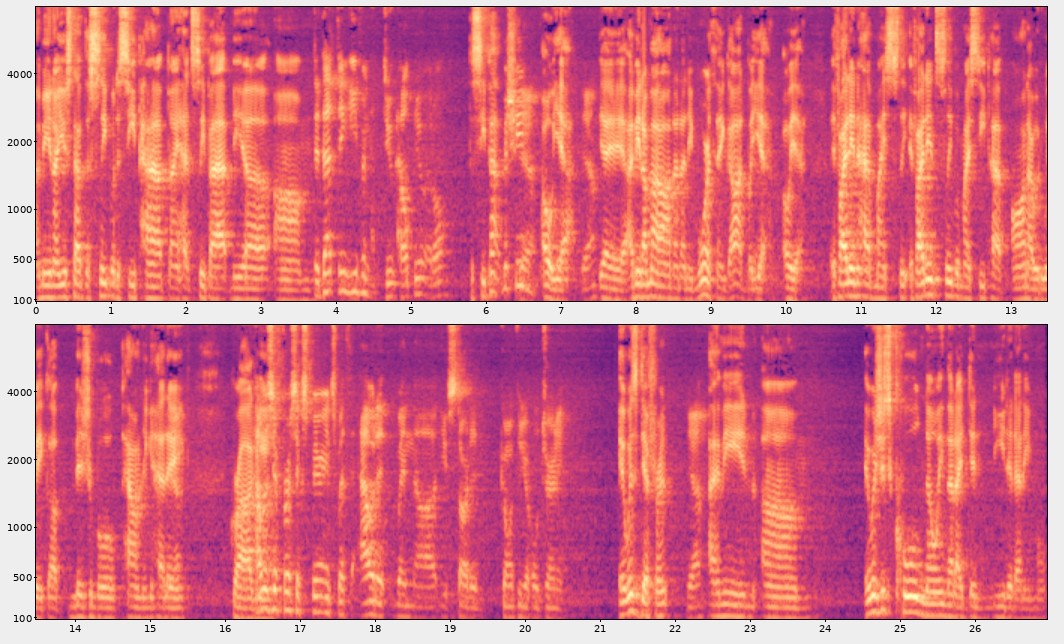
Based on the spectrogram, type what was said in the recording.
I mean, I used to have to sleep with a CPAP. I had sleep apnea. Um, Did that thing even do help you at all? The CPAP machine? Yeah. Oh, yeah. Yeah. Yeah, yeah, yeah. I mean, I'm not on it anymore, thank God. But yeah. Oh, yeah. If I didn't have my sleep, if I didn't sleep with my CPAP on, I would wake up miserable, pounding headache, groggy. How was your first experience without it when uh, you started going through your whole journey? it was different. Yeah. I mean, um, it was just cool knowing that I didn't need it anymore.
